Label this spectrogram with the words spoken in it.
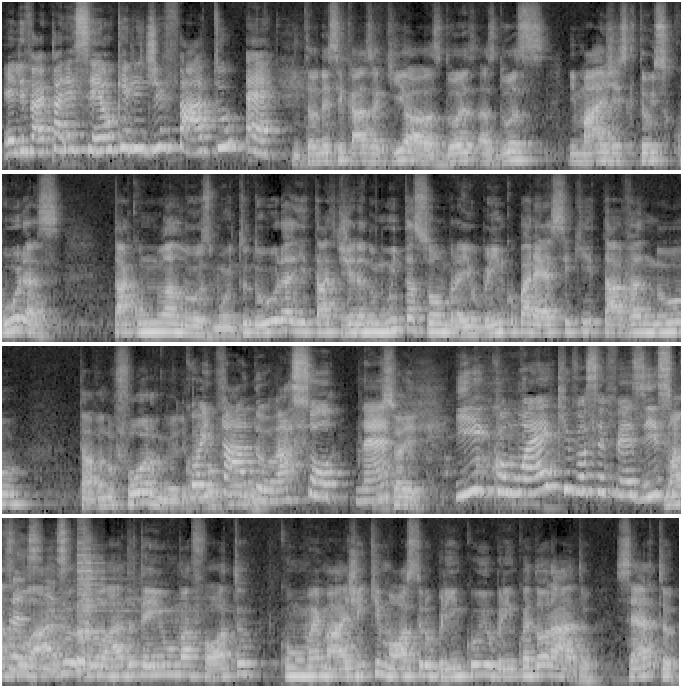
ele vai parecer o que ele de fato é. Então, nesse caso aqui, ó, as duas, as duas imagens que estão escuras tá com uma luz muito dura e tá gerando muita sombra e o brinco parece que tava no tava no forno, ele Coitado, assou, né? Isso aí. E como é que você fez isso, Mas Francisco? do lado, do lado tem uma foto com uma imagem que mostra o brinco e o brinco é dourado, certo?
